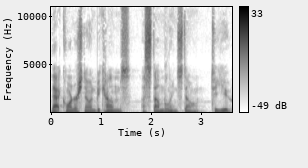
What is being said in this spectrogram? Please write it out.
that cornerstone becomes a stumbling stone to you.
